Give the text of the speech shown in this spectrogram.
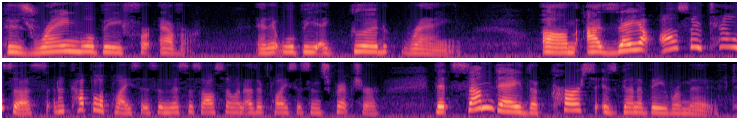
whose reign will be forever, and it will be a good reign. Um, Isaiah also tells us in a couple of places, and this is also in other places in Scripture, that someday the curse is going to be removed.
